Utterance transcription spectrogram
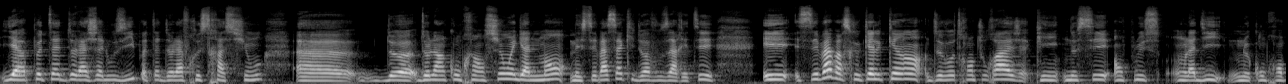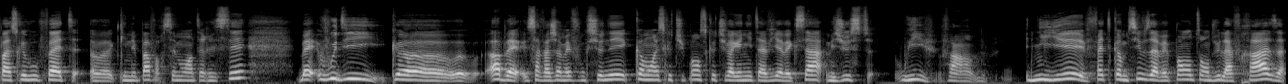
Il y a peut-être de la jalousie, peut-être de la frustration, euh, de, de l'incompréhension également, mais c'est pas ça qui doit vous arrêter. Et c'est pas parce que quelqu'un de votre entourage qui ne sait, en plus, on l'a dit, ne comprend pas ce que vous faites, euh, qui n'est pas forcément intéressé, ben, vous dit que euh, ah ben ça va jamais fonctionner. Comment est-ce que tu penses que tu vas gagner ta vie avec ça? Mais juste oui, enfin nier, faites comme si vous n'avez pas entendu la phrase.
